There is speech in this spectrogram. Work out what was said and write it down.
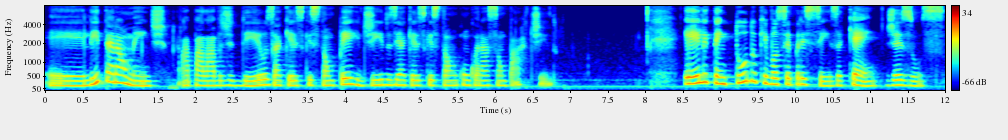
é, literalmente a palavra de Deus àqueles que estão perdidos e àqueles que estão com o coração partido. Ele tem tudo o que você precisa. Quem? Jesus.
